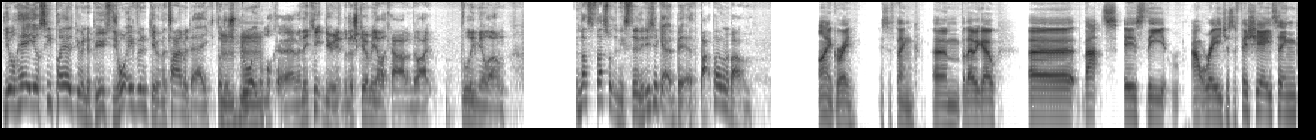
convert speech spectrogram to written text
you'll hear you'll see players giving abuse. You won't even give them the time of day. They'll just Mm-hmm. don't even look at them, and they keep doing it. They'll just give them a yellow card and be like, "Leave me alone." That's that's what they need to do. They need to get a bit of backbone about them. I agree. It's a thing. Um, but there we go. Uh, that is the outrageous officiating.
